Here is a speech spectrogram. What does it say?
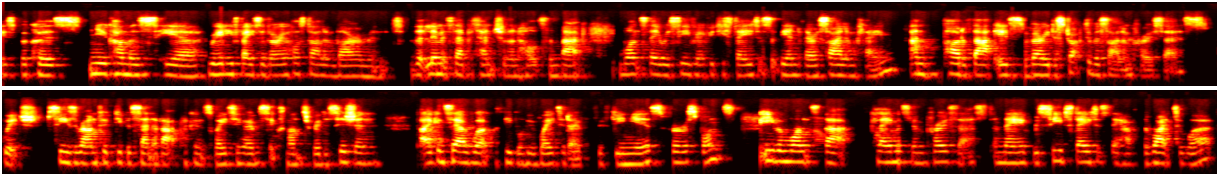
is because newcomers here really face a very hostile environment that limits their potential and holds them back once they receive refugee status at the end of their asylum claim. And part of that is a very destructive asylum process, which sees around 50% of applicants waiting over six months for a decision I can say I've worked with people who've waited over 15 years for a response. Even once that claim has been processed and they've received status, they have the right to work,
